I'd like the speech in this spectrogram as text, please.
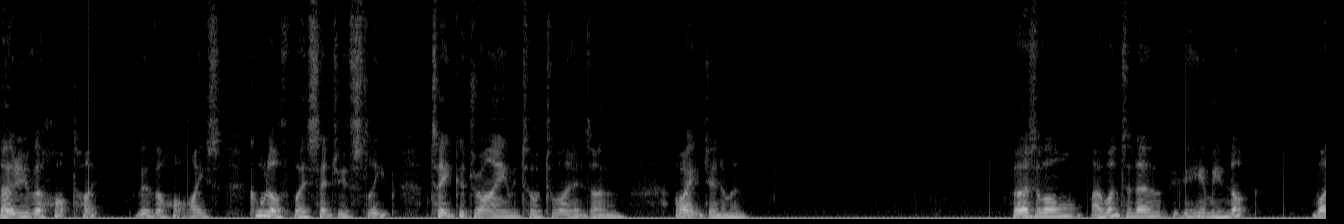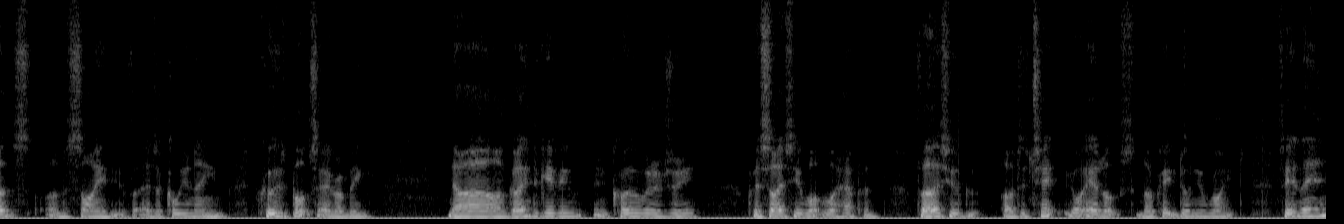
loaded with a hot hi- with a hot ice, cooled off by a century of sleep. Take a drive into a twilight zone. All right, gentlemen. First of all, I want to know if you can hear me knock once on the side as I call your name. Cruz Books Araby. Now I'm going to give you in incredibly precisely what will happen. First, you are to check your airlocks located on your right. See it there?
